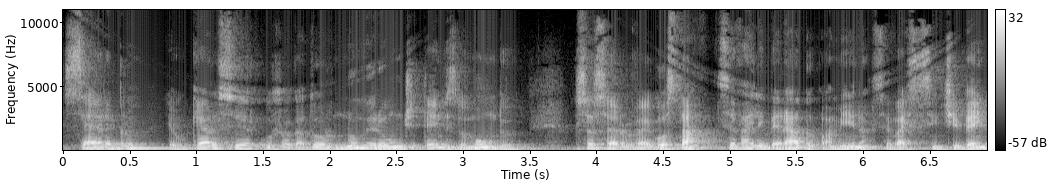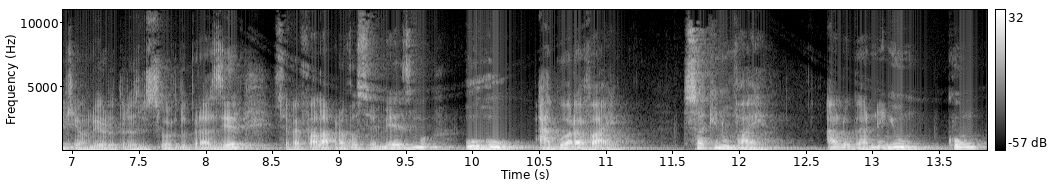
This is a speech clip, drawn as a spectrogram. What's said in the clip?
cérebro, eu quero ser o jogador número um de tênis do mundo, o seu cérebro vai gostar, você vai liberar dopamina, você vai se sentir bem, que é o neurotransmissor do prazer, você vai falar para você mesmo, uhul, agora vai. Só que não vai a lugar nenhum com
